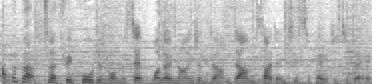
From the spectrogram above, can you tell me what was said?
up about uh, three quarters, of 1%, 109 to the downside anticipated today.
